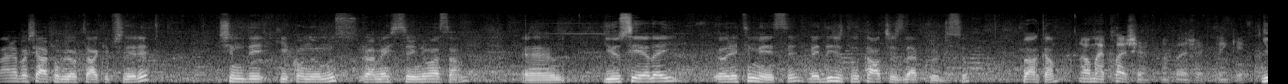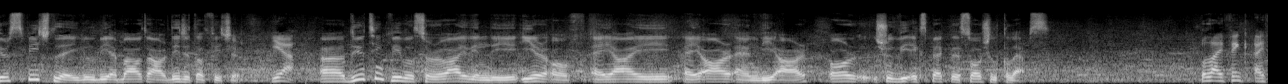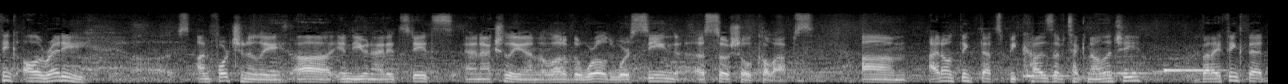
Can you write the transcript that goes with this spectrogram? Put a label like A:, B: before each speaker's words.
A: Merhaba Şarpa Blog takipçileri. Şimdiki konuğumuz Ramesh Srinivasan. UCLA öğretim üyesi ve Digital Cultures Lab kurucusu. Welcome.
B: Oh, my pleasure. My pleasure. Thank you.
A: Your speech today will be about our digital future.
B: Yeah.
A: Uh, do you think we will survive in the era of AI, AR, and VR, or should we expect a social collapse?
B: Well, I think I think already, unfortunately, uh, in the United States and actually in a lot of the world, we're seeing a social collapse. Um, I don't think that's because of technology, but I think that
